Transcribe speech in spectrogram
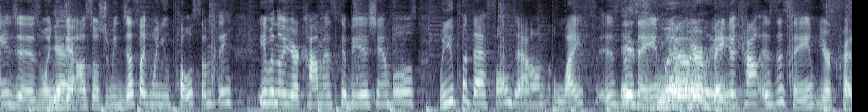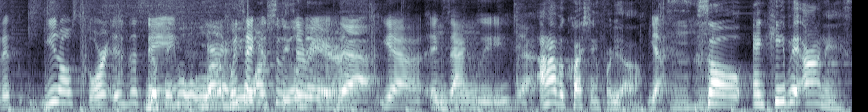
changes when you get on social media. Just like when you post something, even though your comments could be a shambles, when you put that phone down, life is the It's same. literally- Your bank account is the same. Your credit, you know, score is the same. The people who love we you take are it too still serious. there. Yeah. Yeah. Exactly. Yeah. I have a question for y'all. Yes. So, and keep it honest.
